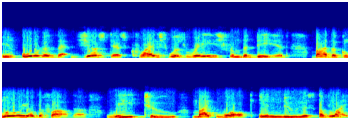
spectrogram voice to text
in order that just as Christ was raised from the dead by the glory of the Father, we too might walk in newness of life.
